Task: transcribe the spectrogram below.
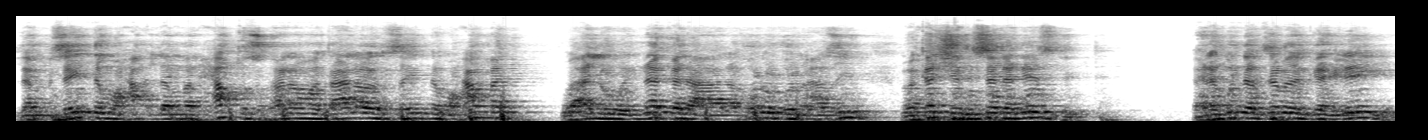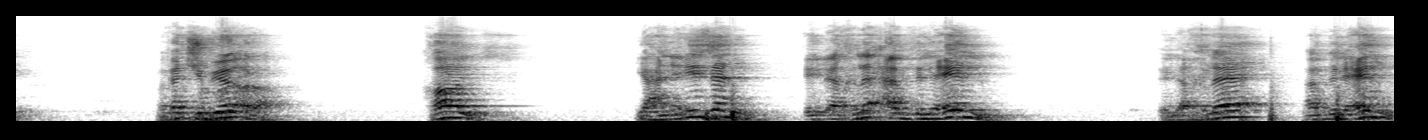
لما سيدنا مح... لما الحق سبحانه وتعالى سيدنا محمد وقال له إنك لعلى خلق عظيم ما كانش الرساله نزلت. إحنا كنا في زمن الجاهلية. ما كانش بيقرأ. خالص. يعني إذا الأخلاق قبل العلم الأخلاق قبل العلم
